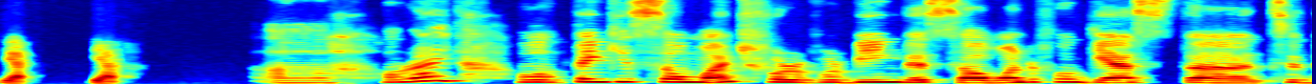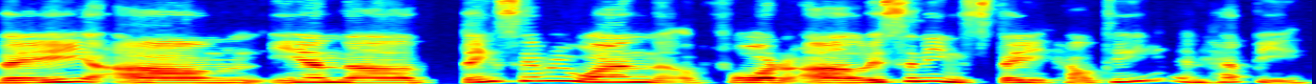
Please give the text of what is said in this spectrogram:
Yep yep. Uh, all right. Well thank you so much for for being this uh, wonderful guest uh, today. Um and uh, thanks everyone for uh, listening. Stay healthy and happy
